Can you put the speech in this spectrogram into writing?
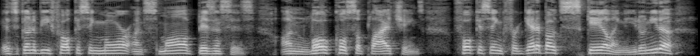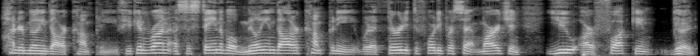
It's going to be focusing more on small businesses, on local supply chains, focusing, forget about scaling. You don't need a hundred million dollar company. If you can run a sustainable million dollar company with a 30 to 40% margin, you are fucking good.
